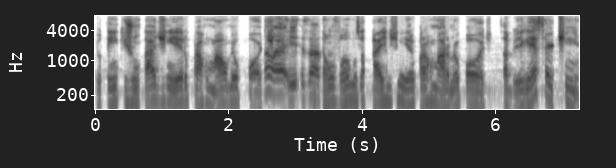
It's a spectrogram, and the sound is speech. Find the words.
eu tenho que juntar dinheiro pra arrumar o meu pote. Não, é, exato. Então vamos atrás de dinheiro para arrumar o meu pod, sabe? Ele é certinho.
